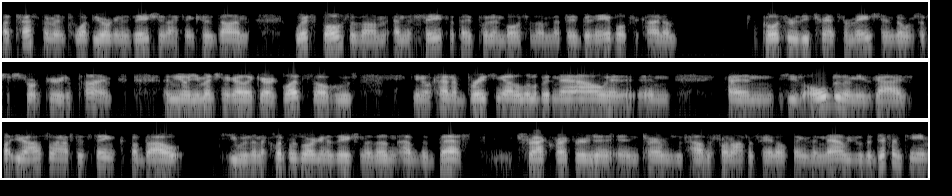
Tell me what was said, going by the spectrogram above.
a testament to what the organization I think has done with both of them and the faith that they put in both of them that they've been able to kind of go through these transformations over such a short period of time. And you know, you mentioned a guy like Eric Bledsoe, who's you know kind of breaking out a little bit now, and and and he's older than these guys. But you also have to think about he was in a Clippers organization that doesn't have the best track record in, in terms of how the front office handles things, and now he's with a different team.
